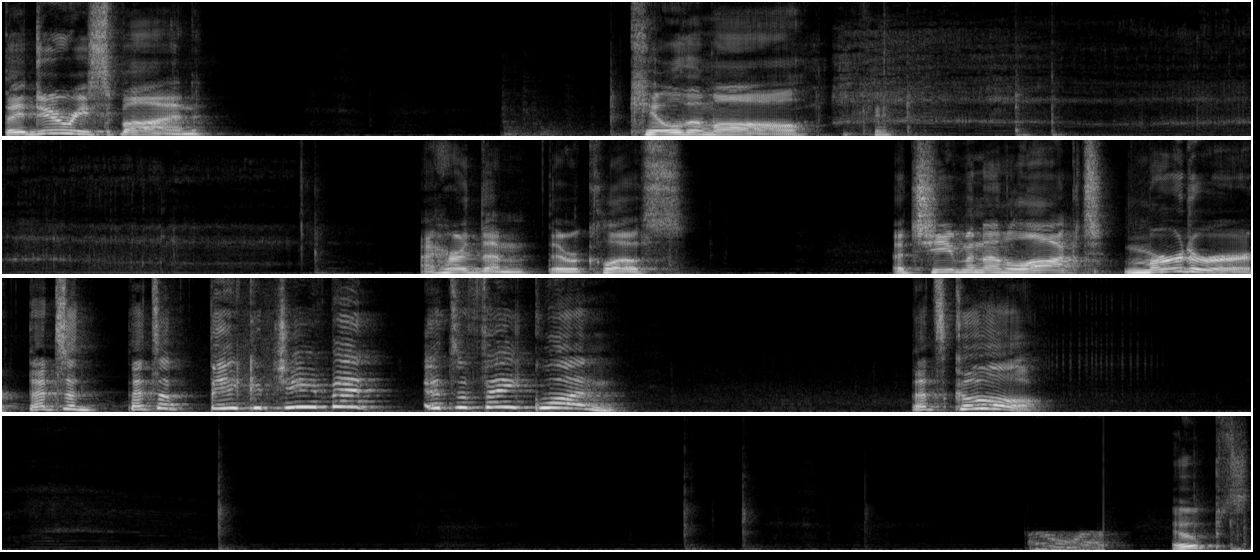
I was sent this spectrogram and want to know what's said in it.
They do respawn. Kill them all. Okay. I heard them. They were close. Achievement unlocked. Murderer. That's a that's a fake achievement. It's a fake one. That's cool. Oops.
